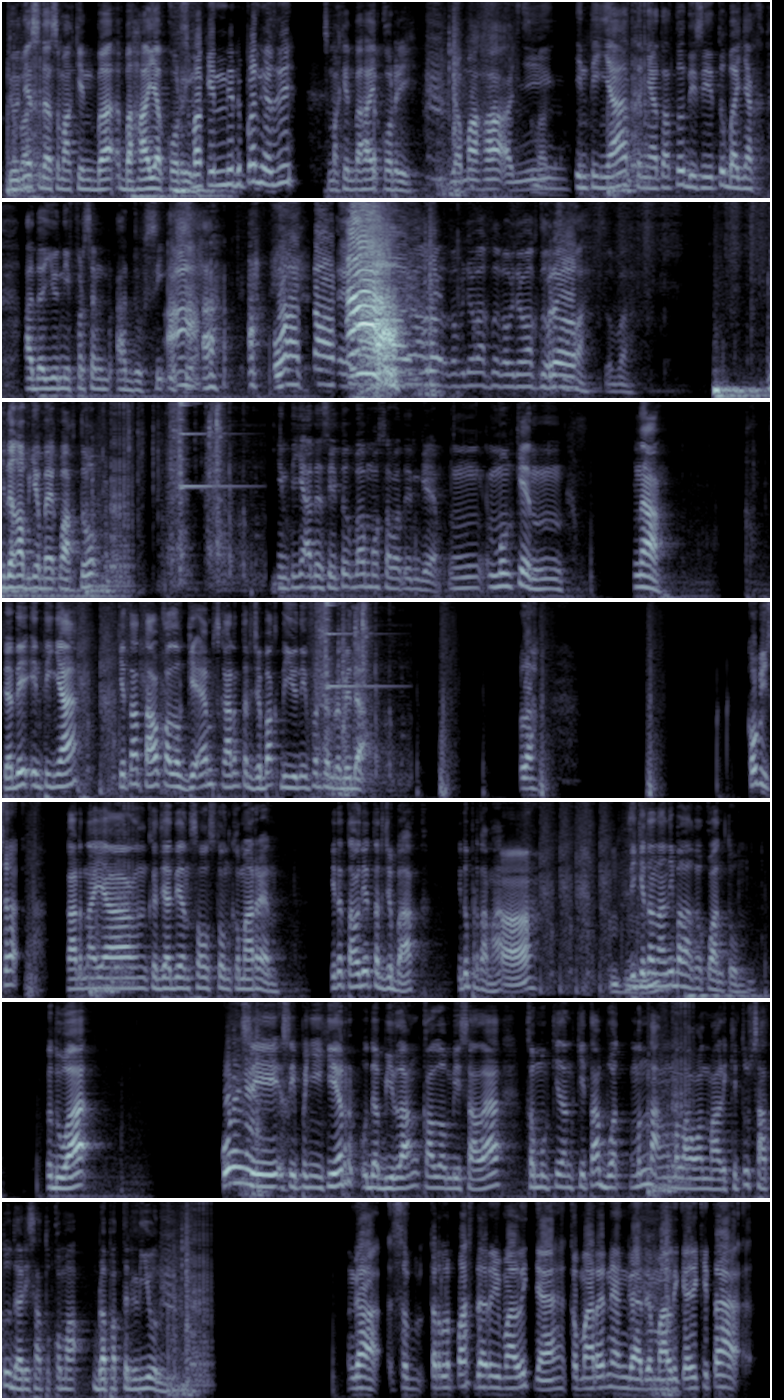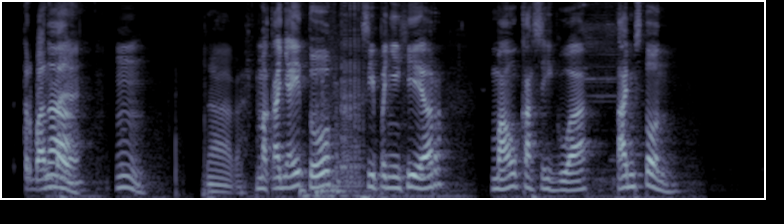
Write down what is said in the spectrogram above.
Dunia sudah semakin ba- bahaya Kori. Semakin di depan ya sih? Semakin bahaya Kori. Yamaha anjing. Intinya ternyata tuh di situ banyak ada universe yang aduh sih itu ah What the Ah! Bro, gak punya waktu, gak punya waktu. Bro. Sumpah, sumpah. kita nggak punya banyak waktu. Intinya ada situ bang mau selamatin game. Hmm, mungkin. Nah, jadi intinya kita tahu kalau GM sekarang terjebak di universe yang berbeda Kok bisa? karena yang kejadian Soulstone kemarin. Kita tahu dia terjebak. Itu pertama. Ah. Jadi kita nanti bakal ke Quantum. Kedua, si si penyihir udah bilang kalau misalnya kemungkinan kita buat menang melawan Malik itu satu dari satu koma berapa triliun. Enggak, terlepas dari Maliknya, kemarin yang enggak ada Malik aja kita terbantai. ya. Hmm. Nah. Makanya itu si penyihir mau kasih gua time stone.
